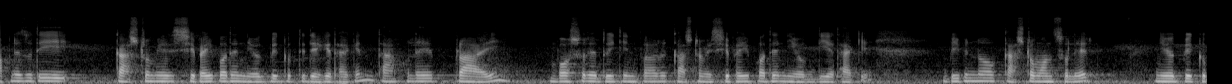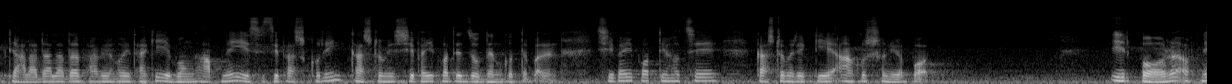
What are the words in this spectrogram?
আপনি যদি কাস্টমের সিপাহী পদের নিয়োগ বিজ্ঞপ্তি দেখে থাকেন, তাহলে প্রায় বছরে দুই, তিনবার কাস্টমের সিপাহী পদে নিয়োগ দিয়ে থাকে। বিভিন্ন কাস্টম অঞ্চলের নিয়োগ বিজ্ঞপ্তি আলাদা, আলাদাভাবে হয়ে থাকে এবং আপনি এসএসসি পাস করেই কাস্টমের সিপাহী পদে যোগদান করতে পারেন। সিপাহী পদটি হচ্ছে কাস্টমের একটি আকর্ষণীয় পদ। এরপর আপনি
